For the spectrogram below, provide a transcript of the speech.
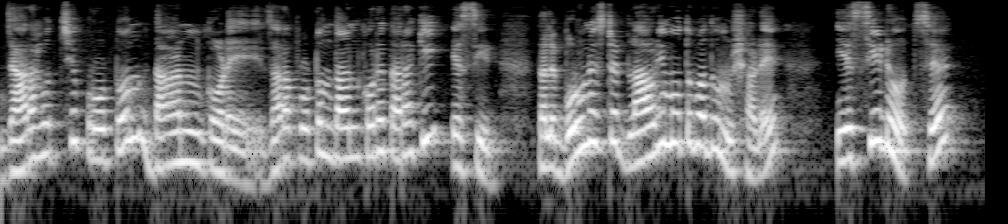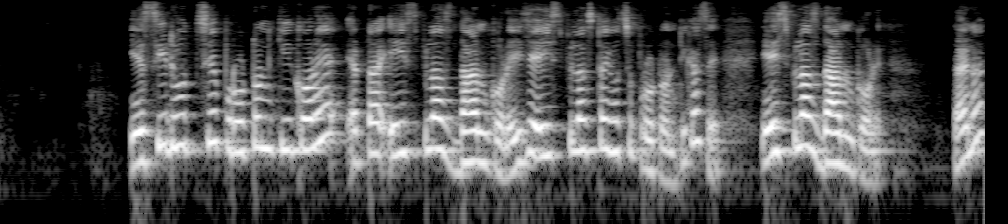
যারা হচ্ছে প্রোটন দান করে। যারা প্রোটন দান করে তারা কি? অ্যাসিড তাহলে ব্রোনেস্টেড লাউরি মতবাদ অনুসারে অ্যাসিড হচ্ছে অ্যাসিড হচ্ছে প্রোটন কি করে? একটা এইচ প্লাস দান করে। এই যে এইচ প্লাসটাই হচ্ছে প্রোটন, ঠিক আছে? এইচ প্লাস দান করে, তাই না?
